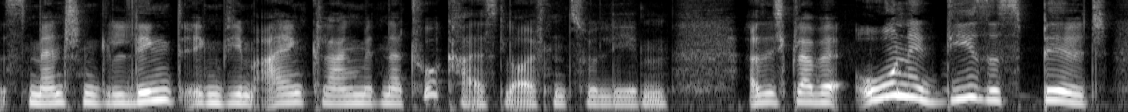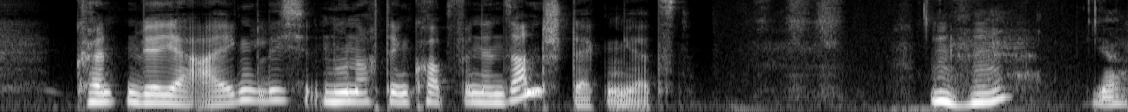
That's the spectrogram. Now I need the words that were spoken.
es Menschen gelingt, irgendwie im Einklang mit Naturkreisläufen zu leben. Also ich glaube, ohne dieses Bild könnten wir ja eigentlich nur noch den Kopf in den Sand stecken jetzt. Mhm ja,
